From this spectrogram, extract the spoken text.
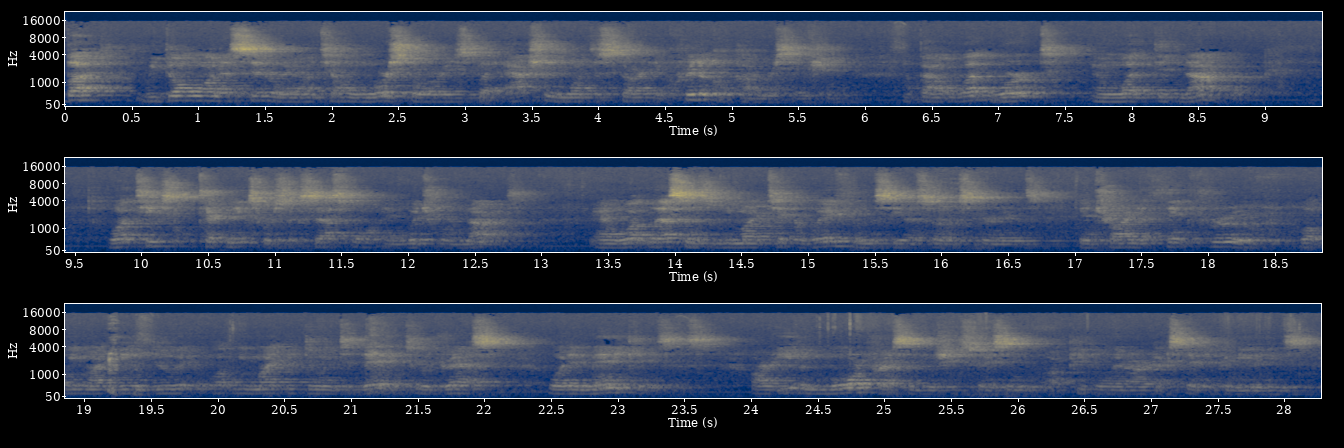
But we don't want to sit around telling more stories, but actually want to start a critical conversation about what worked and what did not work, what te- techniques were successful and which were not, and what lessons we might take away from the CSO experience in trying to think through what we might be doing, what we might be doing today to address what, in many cases, are even more pressing issues facing our people in our extended communities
